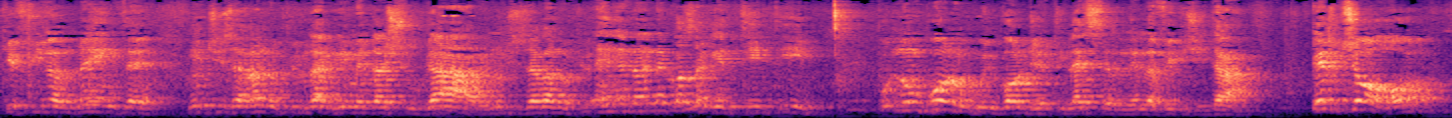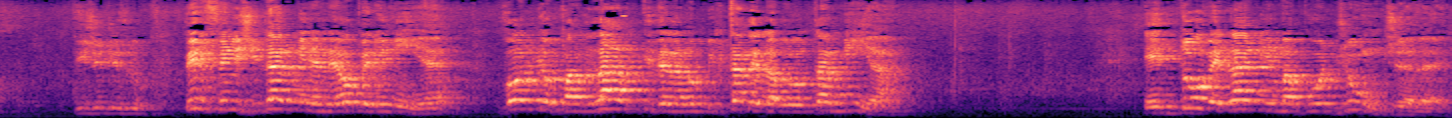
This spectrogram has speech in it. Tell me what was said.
che finalmente non ci saranno più lacrime da asciugare, non ci saranno più... È una cosa che ti, ti, non può non coinvolgerti l'essere nella felicità. Perciò, dice Gesù, per felicitarmi nelle opere mie, voglio parlarti della nobiltà della volontà mia e dove l'anima può giungere,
